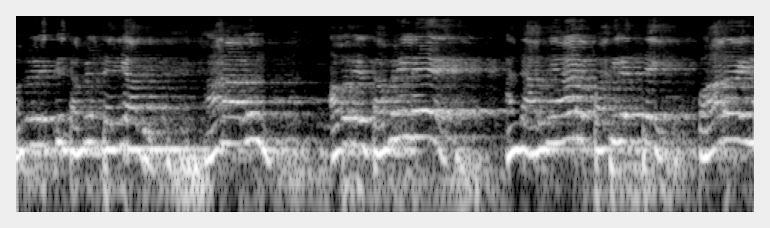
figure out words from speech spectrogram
அவர்களுக்கு தமிழ் தெரியாது. ஆனாலும் அவர்கள் தமிழிலே அந்த அருமையான பதிகத்தை பாராயண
